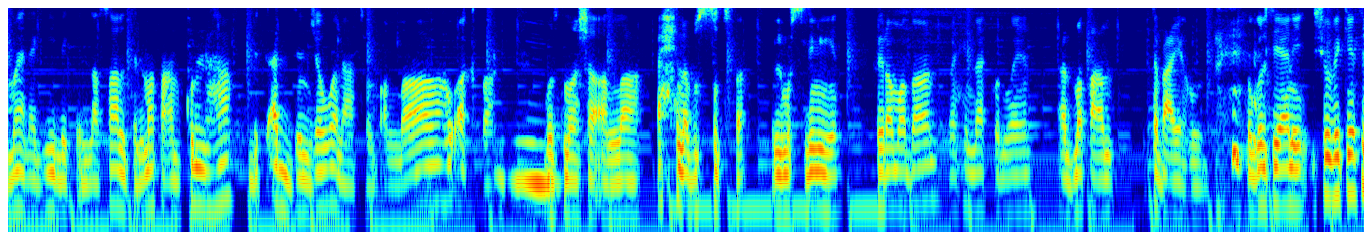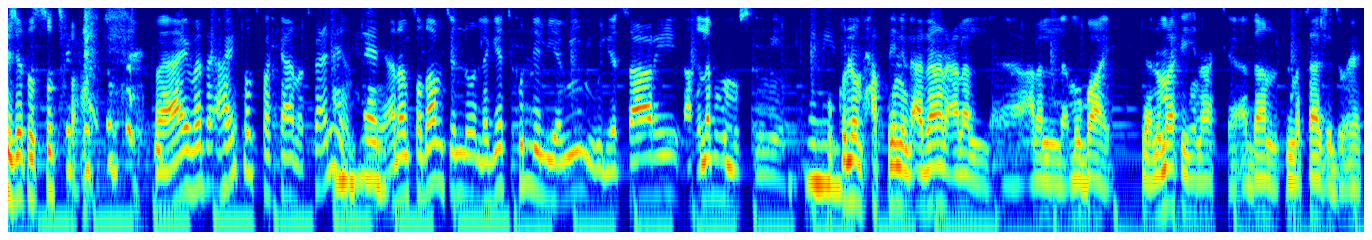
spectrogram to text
وما لاقي لك إلا صالة المطعم كلها بتأذن جوالاتهم. الله أكبر. قلت ما شاء الله إحنا بالصدفة المسلمين في رمضان رايحين ناكل وين؟ عند مطعم تبع يهود. وقلت يعني شوفي كيف اجت الصدفة. فهي مد... هاي صدفة كانت فعليا. يعني أنا انصدمت إنه لقيت كل اليميني واليساري أغلبهم مسلمين. جميل. وكلهم حاطين الأذان على على الموبايل. لأنه ما في هناك أذان في المساجد وهيك.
